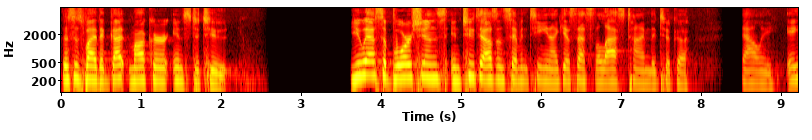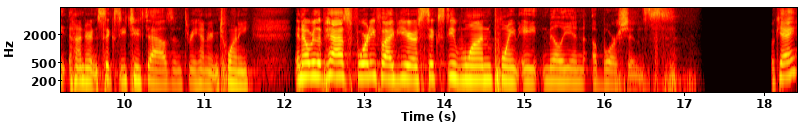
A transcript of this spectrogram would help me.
This is by the Guttmacher Institute. U.S. abortions in 2017, I guess that's the last time they took a tally 862,320. And over the past 45 years, 61.8 million abortions. Okay?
